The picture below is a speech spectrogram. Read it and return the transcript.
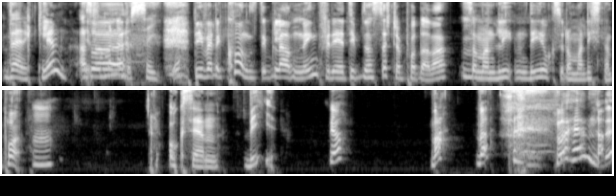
verkligen. Alltså, det får man ändå säga. Det är en väldigt konstig blandning för det är typ de största poddarna. Som man, det är också de man lyssnar på. Mm. Och sen vi. Va? Vad hände?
